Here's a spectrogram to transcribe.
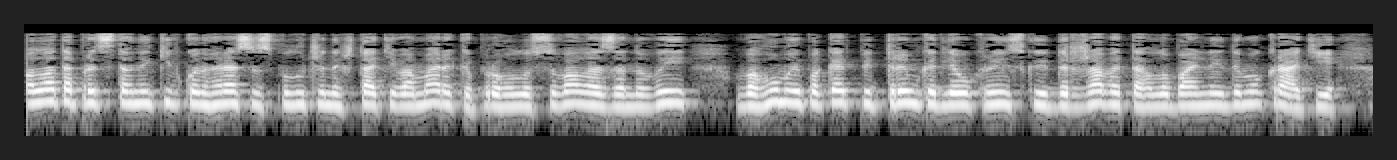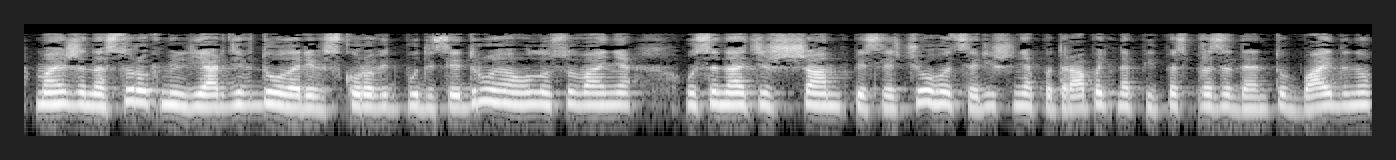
Палата представників Конгресу Сполучених Штатів Америки проголосувала за новий вагомий пакет підтримки для української держави та глобальної демократії майже на 40 мільярдів доларів. Скоро відбудеться й друге голосування у Сенаті США, після чого це рішення потрапить на підпис президенту Байдену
